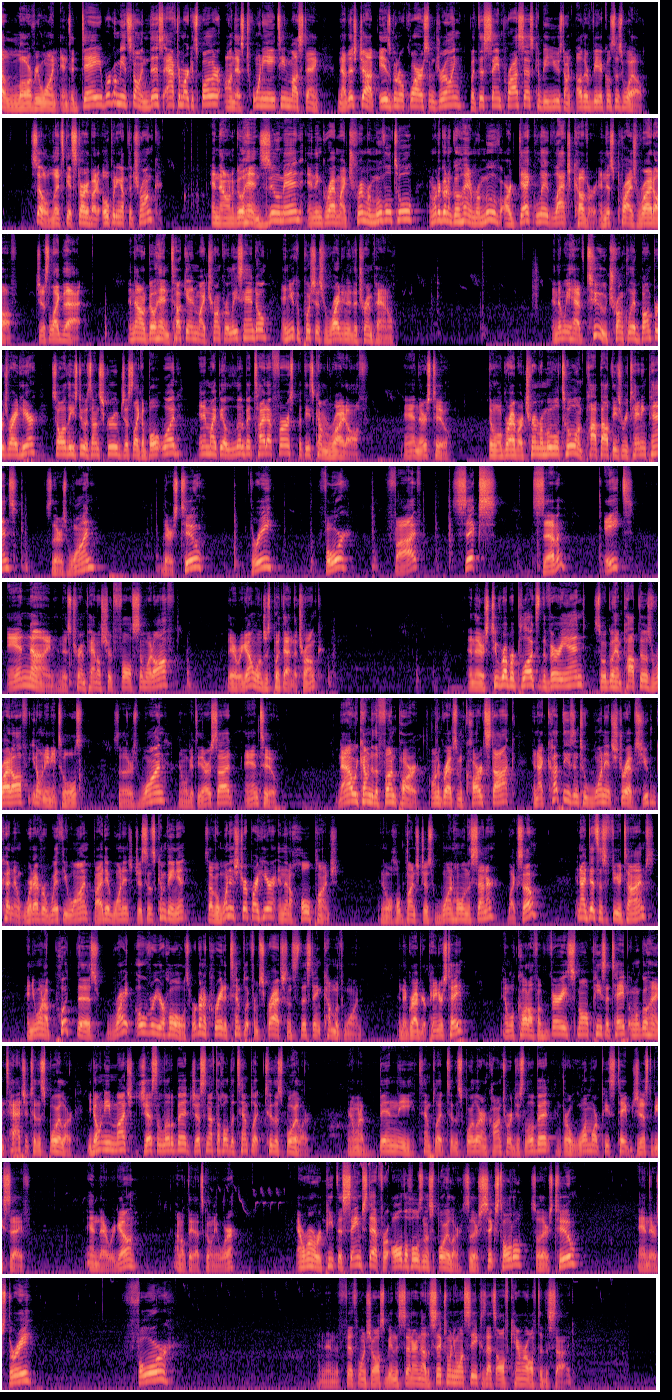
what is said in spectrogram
Hello everyone, and today we're going to be installing this aftermarket spoiler on this 2018 Mustang. Now this job is going to require some drilling, but this same process can be used on other vehicles as well. So let's get started by opening up the trunk. And now I'm going to go ahead and zoom in and then grab my trim removal tool. And we're going to go ahead and remove our deck lid latch cover and this pries right off, just like that. And now I'll go ahead and tuck in my trunk release handle and you can push this right into the trim panel. And then we have two trunk lid bumpers right here. So all these do is unscrew just like a bolt would. And it might be a little bit tight at first, but these come right off. And there's two. Then we'll grab our trim removal tool and pop out these retaining pins. So there's one, there's two, three, four, five, six, seven, eight, and nine. And this trim panel should fall somewhat off. There we go. We'll just put that in the trunk. And there's two rubber plugs at the very end, so we'll go ahead and pop those right off. You don't need any tools. So there's one, and we'll get to the other side, and two. Now we come to the fun part. I want to grab some cardstock, and I cut these into one inch strips. You can cut in whatever width you want, but I did one inch just as convenient. So I have a one inch strip right here, and then a hole punch. And then we'll hole punch just one hole in the center, like so. And I did this a few times. And you want to put this right over your holes. We're going to create a template from scratch since this didn't come with one. And then grab your painter's tape and we'll cut off a very small piece of tape and we'll go ahead and attach it to the spoiler. You don't need much, just a little bit, just enough to hold the template to the spoiler. And I'm to bend the template to the spoiler and contour it just a little bit and throw one more piece of tape just to be safe. And there we go. I don't think that's going anywhere. And we're to repeat the same step for all the holes in the spoiler. So there's six total. So there's two, and there's three, four, and then the fifth one should also be in the center. Now the sixth one you won't see because that's off camera off to the side.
